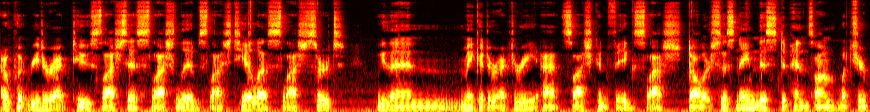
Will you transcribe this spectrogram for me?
Output redirect to slash sys slash lib slash tls slash cert. We then make a directory at slash config slash dollar sysname this depends on what your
